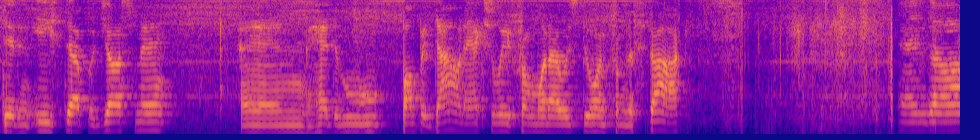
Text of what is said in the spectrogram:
did an E-step adjustment and had to bump it down actually from what I was doing from the stock. And uh,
